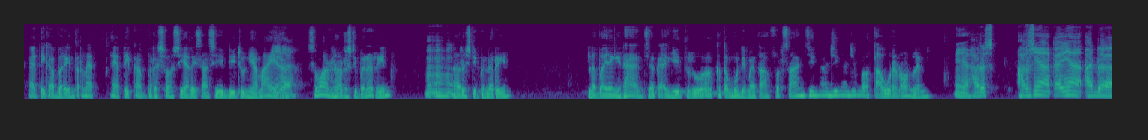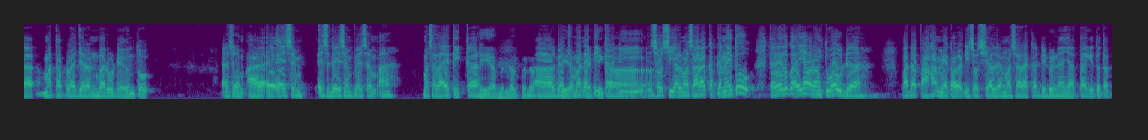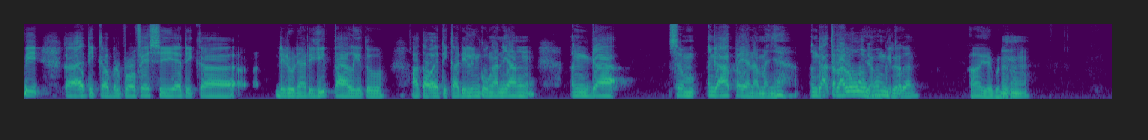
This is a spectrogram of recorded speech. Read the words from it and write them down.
Etika berinternet, etika bersosialisasi di dunia maya, Iya. semua harus harus dibenerin, Mm-mm. harus dibenerin. Lah bayangin aja kayak gitu loh, ketemu di metaverse anjing anjing anjing oh, tawuran online. Iya harus harusnya kayaknya ada mata pelajaran baru deh untuk SMA, eh, SM, SD, SMP, SMA masalah etika. Iya benar-benar. Eh, gak Iya, cuma etika, etika- di sosial masyarakat karena itu karena itu kayaknya orang tua udah pada paham ya kalau di sosial dan masyarakat di dunia nyata gitu tapi kayak etika berprofesi etika di dunia digital gitu atau etika di lingkungan yang enggak sem, enggak apa ya namanya enggak terlalu Yang umum gitu tidak- kan Ah iya benar. Mm-mm.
